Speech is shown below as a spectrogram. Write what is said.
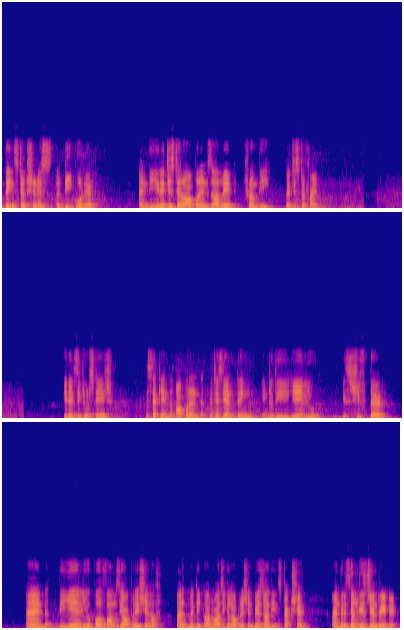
the instruction is decoded and the register operands are read from the register file. In execute stage, the second operand which is entering into the ALU is shifted and the ALU performs the operation of arithmetic or logical operation based on the instruction and the result is generated.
